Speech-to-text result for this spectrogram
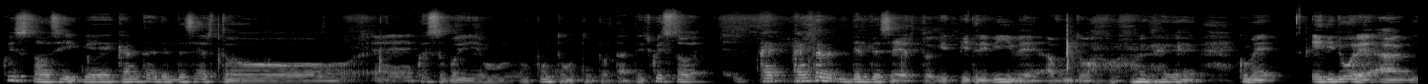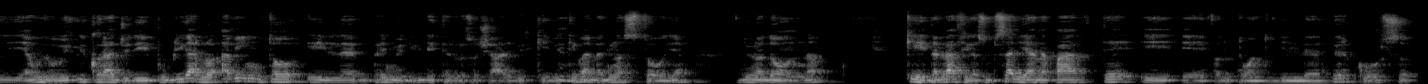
Questo sì, che cantare del deserto, eh, questo poi è un, un punto molto importante. Questo ca- cantare del deserto che Pietrivive ha avuto come editore, ha, ha avuto il coraggio di pubblicarlo, ha vinto il premio di letteratura sociale perché? Perché parla di una storia di una donna che dall'Africa subsahariana parte e, e fa tutto quanto il percorso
